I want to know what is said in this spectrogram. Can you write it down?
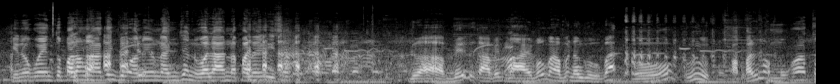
Kinukwento pa lang natin kung ano yung nandyan. Wala na pala yung isa. Grabe, kapit bahay mo, mabot ng gubat. Oo. Mm. Kapal na mukha to.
